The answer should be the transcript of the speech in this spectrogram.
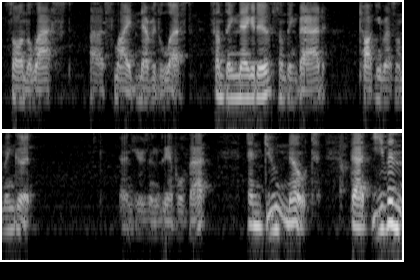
saw in the last uh, slide, nevertheless, something negative, something bad, talking about something good. And here's an example of that. And do note that even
